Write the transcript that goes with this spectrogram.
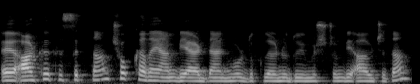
E, arka kısıktan çok kanayan bir yerden vurduklarını duymuştum bir avcıdan.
